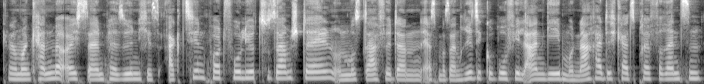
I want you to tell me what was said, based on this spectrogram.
Genau, man kann bei euch sein persönliches Aktienportfolio zusammenstellen und muss dafür dann erstmal sein Risikoprofil angeben und Nachhaltigkeitspräferenzen.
